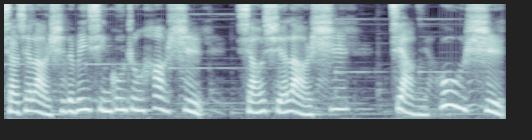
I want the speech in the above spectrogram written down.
小雪老师的微信公众号是“小雪老师讲故事”，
